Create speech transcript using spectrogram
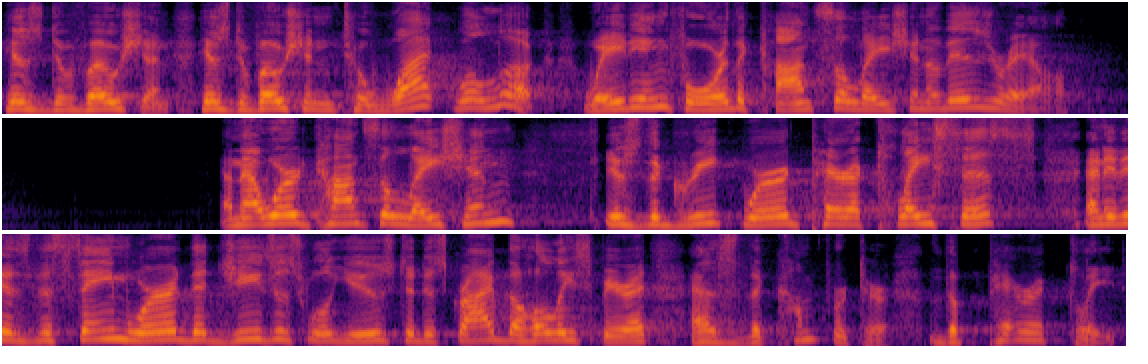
his devotion. His devotion to what? Well, look, waiting for the consolation of Israel. And that word consolation is the Greek word paraklesis, and it is the same word that Jesus will use to describe the Holy Spirit as the comforter, the paraclete,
